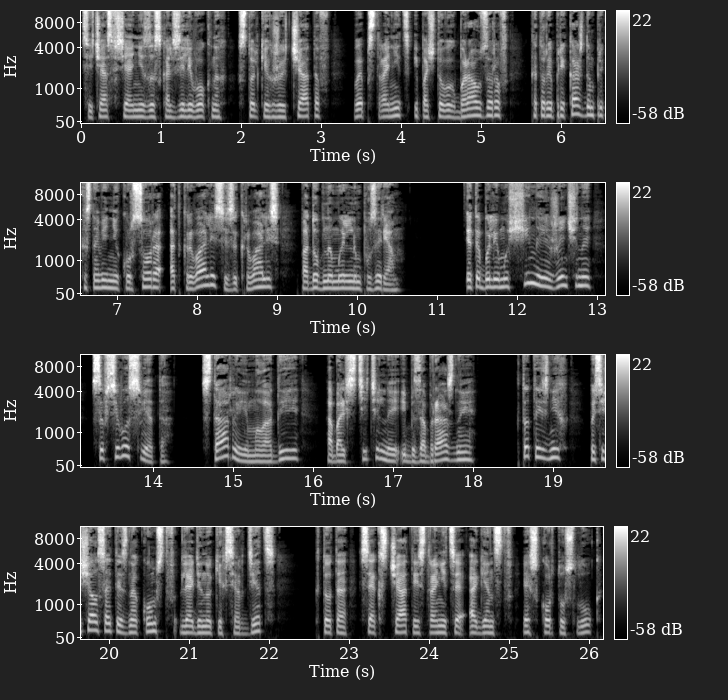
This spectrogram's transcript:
Сейчас все они заскользили в окнах стольких же чатов — веб-страниц и почтовых браузеров, которые при каждом прикосновении курсора открывались и закрывались, подобно мыльным пузырям. Это были мужчины и женщины со всего света, старые и молодые, обольстительные и безобразные. Кто-то из них посещал сайты знакомств для одиноких сердец, кто-то секс-чаты и страницы агентств эскорт-услуг,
